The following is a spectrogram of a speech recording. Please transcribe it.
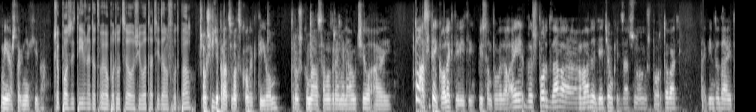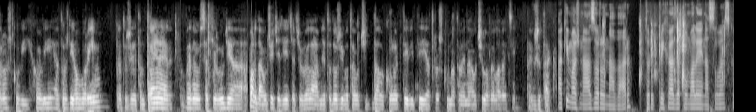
mi až tak nechýba. Čo pozitívne do tvojho budúceho života ti dal futbal? Určite pracovať s kolektívom. Trošku ma samozrejme naučil aj to asi tej kolektivity, by som povedal. Aj šport dáva hlavne deťom, keď začnú športovať, tak im to dá aj trošku výchovy. Ja to vždy hovorím, pretože je tam tréner, venujú sa ti ľudia. Šport dá určite dieťaťu veľa a mne to do života určite dalo kolektivity a trošku ma to aj naučilo veľa vecí. Takže tak. Aký máš názor na VAR, ktorý prichádza pomaly aj na Slovensko?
